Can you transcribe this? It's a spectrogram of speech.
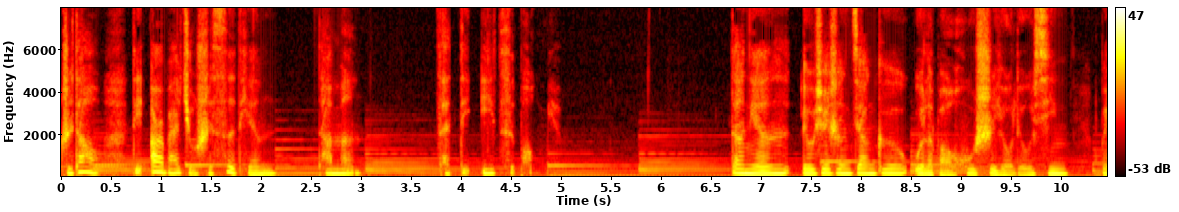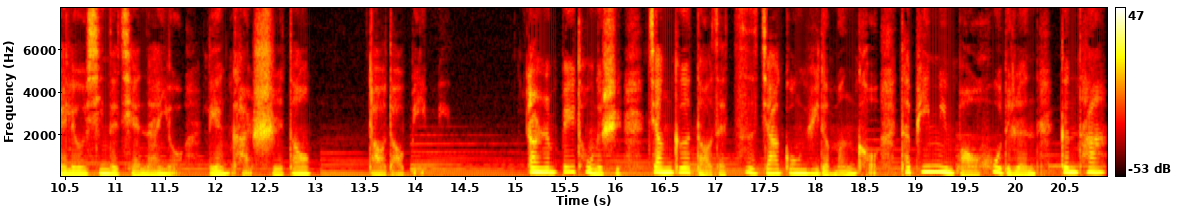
直到第二百九十四天，他们才第一次碰面。当年留学生江歌为了保护室友刘星，被刘星的前男友连砍十刀，刀刀毙命。让人悲痛的是，江歌倒在自家公寓的门口，他拼命保护的人跟他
